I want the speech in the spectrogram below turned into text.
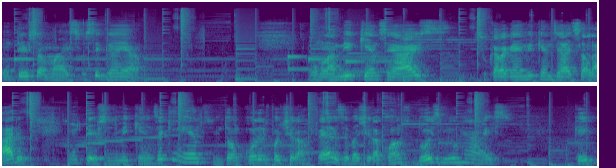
um terço a mais. Se você ganha, vamos lá, R$ 1.500, se o cara ganha R$ 1.500 de salário, um terço de 1.500 é 500. Então, quando ele for tirar férias, ele vai tirar quantos? R$ mil reais, ok?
